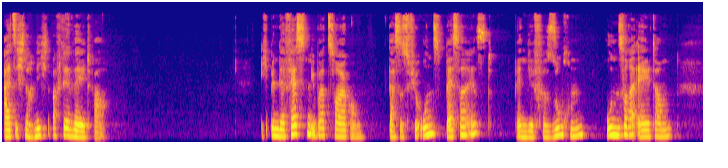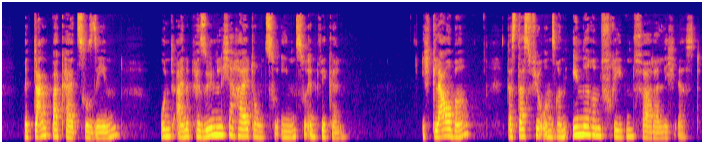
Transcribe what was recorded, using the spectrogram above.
als ich noch nicht auf der Welt war. Ich bin der festen Überzeugung, dass es für uns besser ist, wenn wir versuchen, unsere Eltern mit Dankbarkeit zu sehen und eine persönliche Haltung zu ihnen zu entwickeln. Ich glaube, dass das für unseren inneren Frieden förderlich ist.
